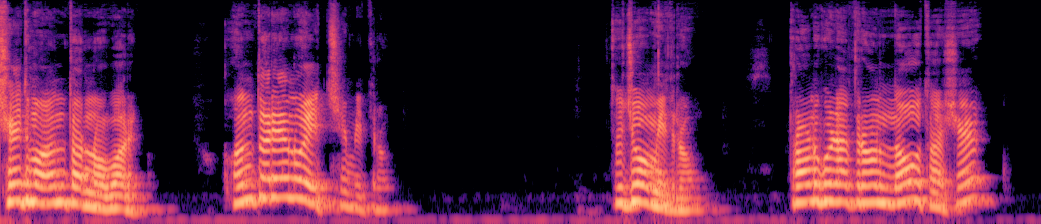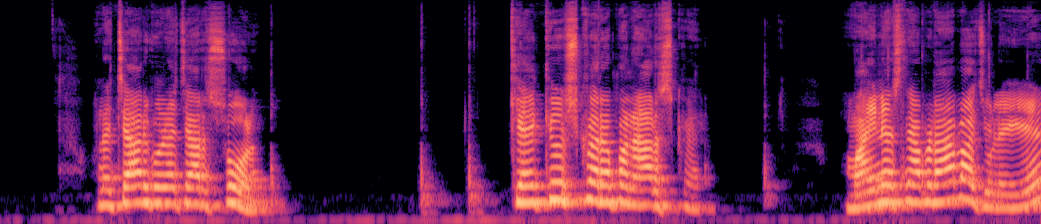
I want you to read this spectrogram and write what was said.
છેદમાં અંતરનો વર્ગ. અંતર એનું એ જ છે મિત્રો. તો જો મિત્રો, ત્રણ ગુણ્યા ત્રણ નવ થશે અને ચાર ગુણ્યા ચાર સોળ. K Q square upon R square માઇનસને આપણે આ બાજુ લઈએ.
